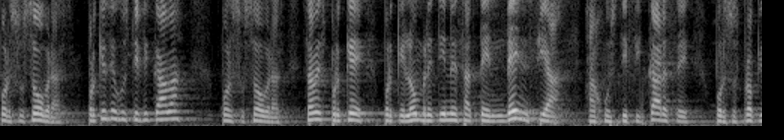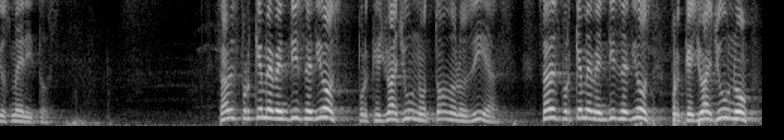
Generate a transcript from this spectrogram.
Por sus obras. ¿Por qué se justificaba? por sus obras. ¿Sabes por qué? Porque el hombre tiene esa tendencia a justificarse por sus propios méritos. ¿Sabes por qué me bendice Dios? Porque yo ayuno todos los días. ¿Sabes por qué me bendice Dios? Porque yo ayuno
